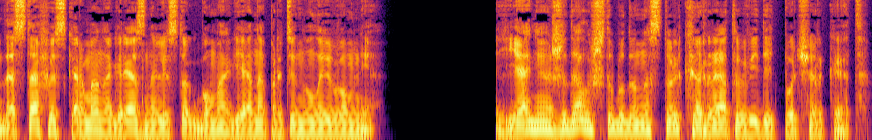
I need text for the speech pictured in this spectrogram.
Достав из кармана грязный листок бумаги, она протянула его мне. Я не ожидал, что буду настолько рад увидеть почерк Эд.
